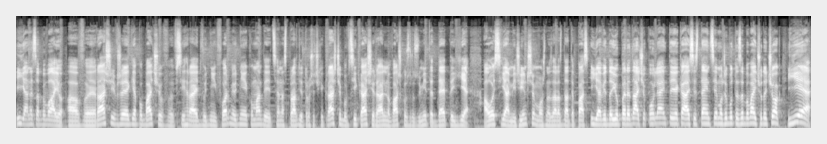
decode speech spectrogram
і я не забиваю. А в Раші, вже як я побачив, всі грають в одній формі однієї команди, і це насправді трошечки краще, бо в цій каші реально важко зрозуміти, де ти є. А ось я, між іншим, можна зараз дати пас, і я віддаю передачу. Погляньте, яка асистенція може бути. Забивай чудачок. Є!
